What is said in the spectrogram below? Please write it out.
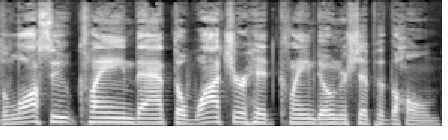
The lawsuit claimed that the watcher had claimed ownership of the home.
